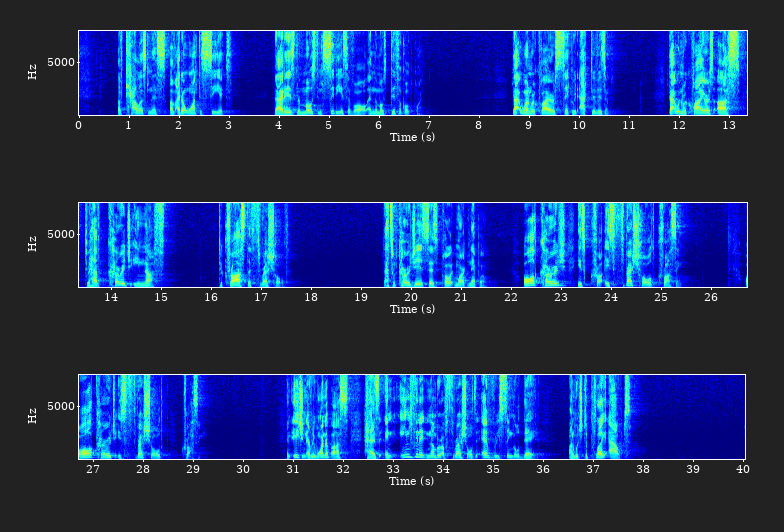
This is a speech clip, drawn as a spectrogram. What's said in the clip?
of callousness, of I don't want to see it. That is the most insidious of all and the most difficult one. That one requires sacred activism. That one requires us to have courage enough to cross the threshold. That's what courage is, says poet Mark Nepo. All courage is, cro- is threshold crossing. All courage is threshold crossing. And each and every one of us has an infinite number of thresholds every single day on which to play out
